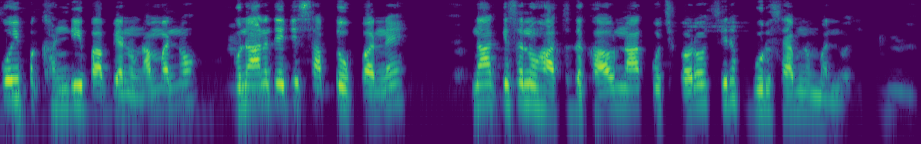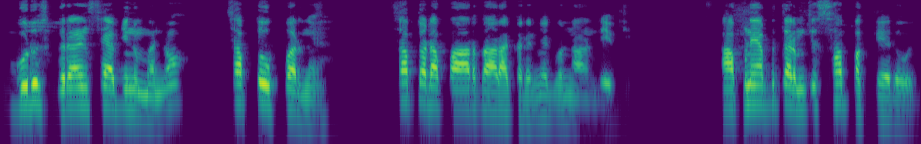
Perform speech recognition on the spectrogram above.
ਕੋਈ ਪਖੰਡੀ ਬਾਬਿਆਂ ਨੂੰ ਨਾ ਮੰਨੋ। ਗੁਰੂ ਨਾਨਕ ਦੇਵ ਜੀ ਸਭ ਤੋਂ ਉੱਪਰ ਨੇ। ਨਾ ਕਿਸੇ ਨੂੰ ਹੱਥ ਦਿਖਾਓ ਨਾ ਕੁਝ ਕਰੋ ਸਿਰਫ ਗੁਰੂ ਸਾਹਿਬ ਨੂੰ ਮੰਨੋ ਜੀ। ਗੁਰੂ ਗ੍ਰੰਥ ਸਾਹਿਬ ਜੀ ਨੂੰ ਮੰਨੋ ਸਭ ਤੋਂ ਉੱਪਰ ਨੇ। ਸਭ ਤੁਹਾਡਾ ਪਾਰ ਤਾਰਾ ਕਰਨਗੇ ਗੁਰੂ ਨਾਨਕ ਦੇਵ ਜੀ। ਆਪਣੇ ਆਪ ਧਰਮ ਚ ਸਭ ਪੱਕੇ ਰਹੋ ਜੀ।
